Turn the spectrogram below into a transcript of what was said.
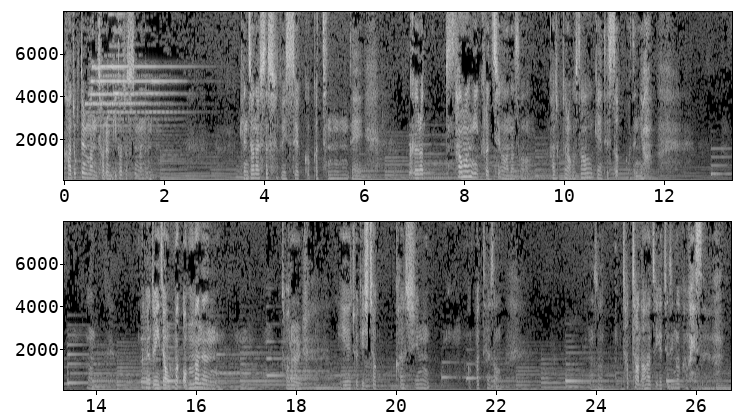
가족들만 저를 믿어줬으면 괜찮았을 수도 있을 것 같은데 그렇 상황이 그렇지가 않아서 가족들하고 싸우게 됐었거든요. 음, 그래도 이제 엄마, 엄마는 저를 이해해주기 시작하신 것 같아서 그래서 차, 차차 나아지겠지 생각하고 있어요.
